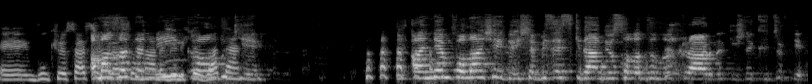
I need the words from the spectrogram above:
e, bu küresel Ama zaten neyin kaldı zaten ki? Annem falan şey diyor işte biz eskiden diyor salatalık kırardık işte küçük diye.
